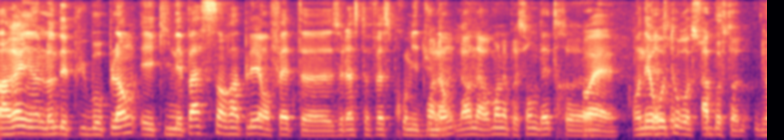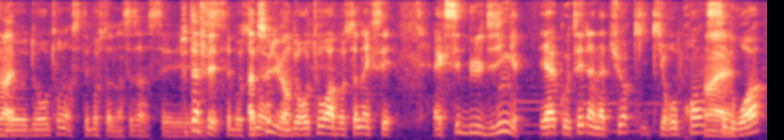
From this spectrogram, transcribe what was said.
pareil, hein, l'un des plus beaux plans et qui n'est pas sans rappeler en fait euh, The Last of Us premier du nom. Là, on a vraiment l'impression d'être. ouais, on est retour au À Boston. De, retour, c'était Boston, hein, c'est ça. Tout à fait. Boston, Absolument. De retour à Boston avec ses, avec ses buildings et à côté la nature qui, qui reprend ses droits.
